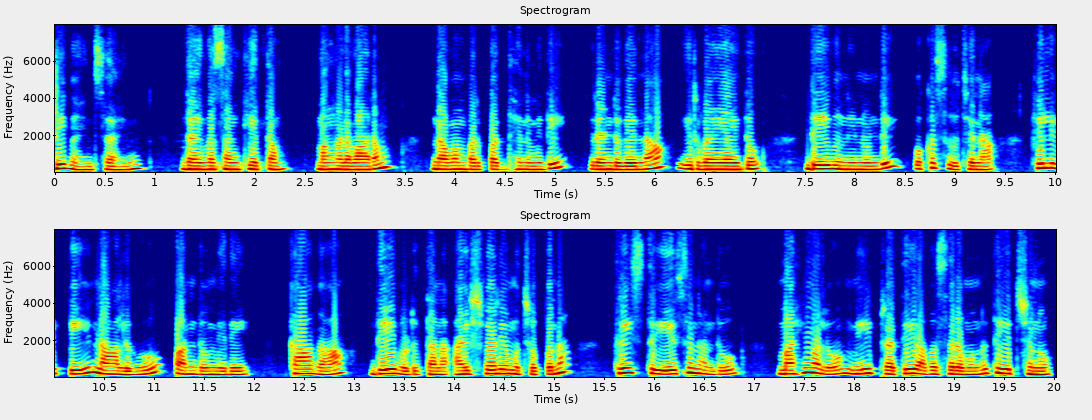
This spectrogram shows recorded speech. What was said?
డివైన్ సైన్ దైవ సంకేతం మంగళవారం నవంబర్ పద్దెనిమిది రెండు వేల ఇరవై ఐదు. దేవుని నుండి ఒక సూచన. ఫిలిప్పి నాలుగు పంతొమ్మిది. కాగా దేవుడు తన ఐశ్వర్యము చొప్పున క్రీస్తు యేసునందు మహిమలో మీ ప్రతి అవసరమును తీర్చును.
